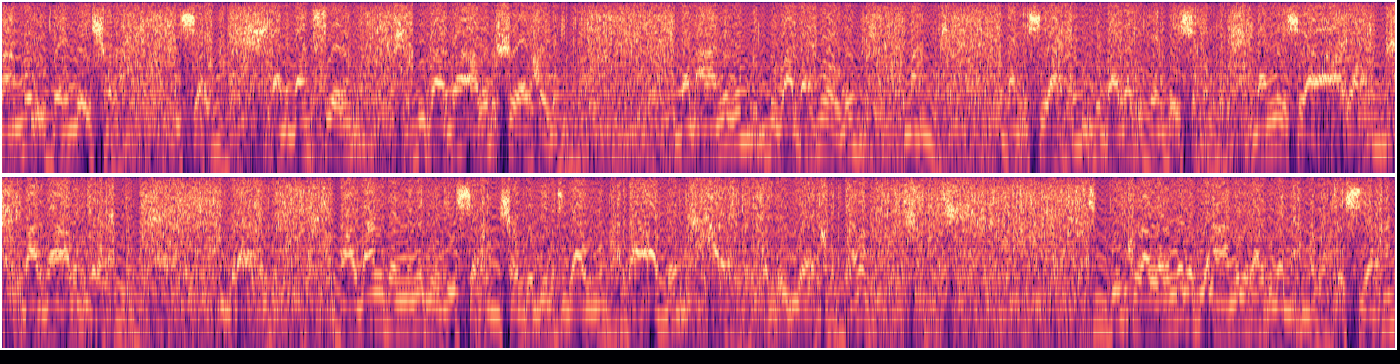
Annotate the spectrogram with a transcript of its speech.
Mamul üzerinde iş olan iş yapan. Yani ben tutuyorum bu bardağı alıp şuraya koydum. Ben amilim bu bardak ne oldu? Mamul ben işi yaptım bu bardak üzerinde iş yapıldı ben ne işi yaptım? Bardağı alıp bıraktım. Bıraktım. Bardağın üzerine ne gibi bir iş yapılmış oldu? Birisi geldi bu bardağı aldı hareket ettirdi bir yere koydu tamam Şimdi dil kurallarında da bir amil var bir de memur var. İşi yapan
